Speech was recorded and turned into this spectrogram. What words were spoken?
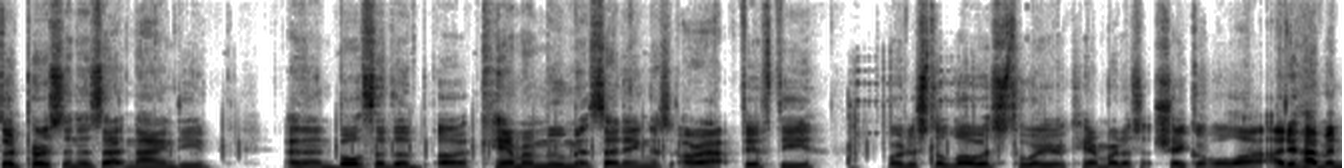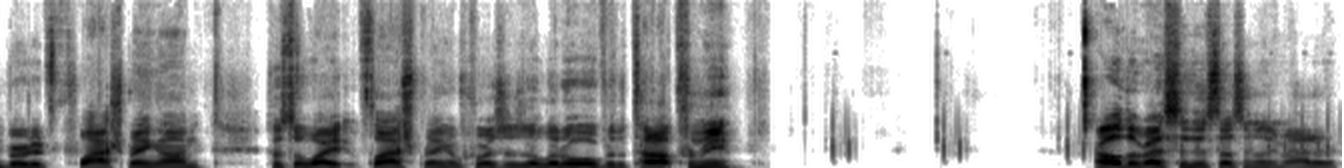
Third person is at 90 and then both of the uh, camera movement settings are at 50 or just the lowest to where your camera doesn't shake a whole lot. I do have inverted flashbang on because the white flashbang of course is a little over the top for me. All the rest of this doesn't really matter.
